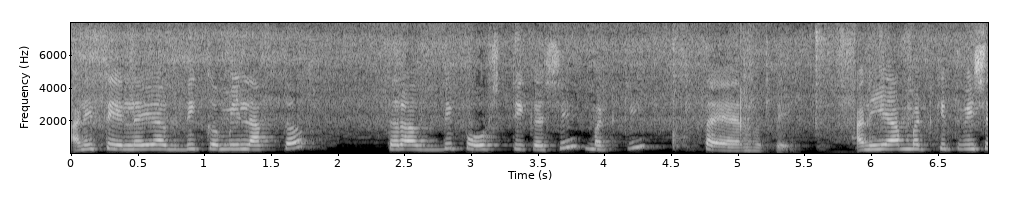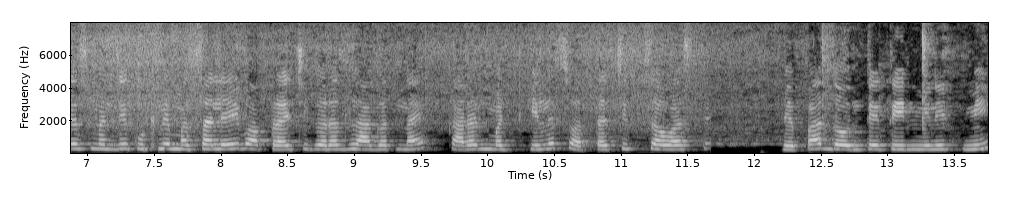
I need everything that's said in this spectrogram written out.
आणि तेलही अगदी कमी लागतं तर अगदी पौष्टिक अशी मटकी तयार होते. आणि या मटकीत विशेष म्हणजे कुठले मसालेही वापरायची गरज लागत नाही कारण मटकीला स्वतःचीच चव असते. हे पण दोन ते तीन मिनिट मी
